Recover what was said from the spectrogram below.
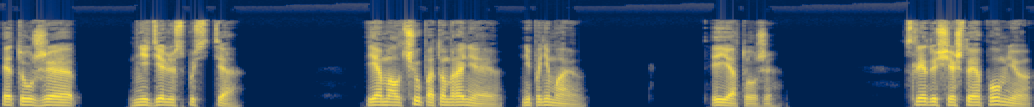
Это уже неделю спустя. Я молчу, потом роняю. Не понимаю. И я тоже. Следующее, что я помню,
